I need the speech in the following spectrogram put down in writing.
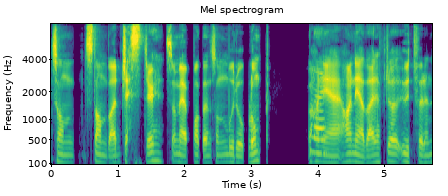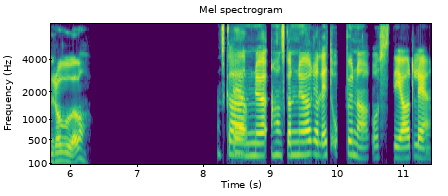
sånn standard jester som er på en måte en sånn moroklump. Han er, han er der for å utføre en rolle, da. Han skal, Ja. nø han skal nøre litt oppunder hos de adelige.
